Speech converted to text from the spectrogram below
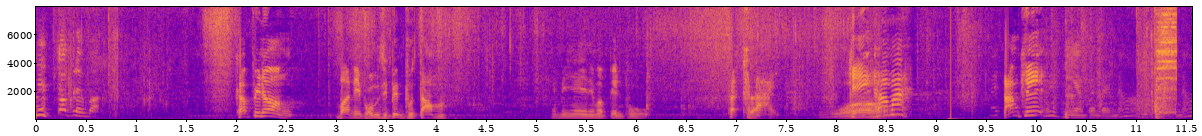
เจ็บจบเลยบ่ครับพี่น้องบ้านนี้ผมสิเป็นผู้ตำไอ้ไม่ไงเนี่ยมาเป็นผู้สักขลายเก่งเข้ามาตำขี้เฮียเป็นไรเนาะเนาะ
